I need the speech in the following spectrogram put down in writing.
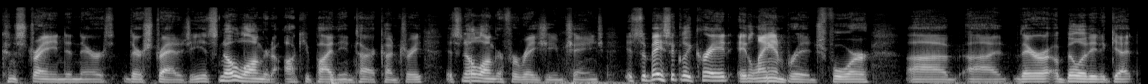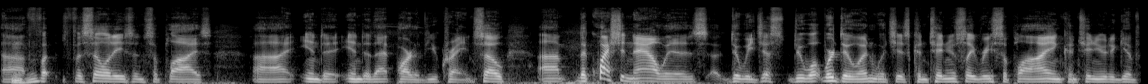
constrained in their their strategy. It's no longer to occupy the entire country. It's no longer for regime change. It's to basically create a land bridge for their ability to get uh, mm-hmm. f- facilities and supplies uh, into into that part of Ukraine. So um, the question now is, do we just do what we're doing, which is continuously resupply and continue to give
